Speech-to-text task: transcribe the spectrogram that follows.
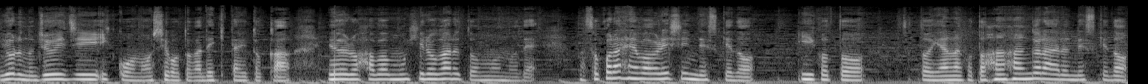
夜の10時以降のお仕事ができたりとか、いろいろ幅も広がると思うので、まあ、そこら辺は嬉しいんですけど、いいこと、ちょっと嫌なこと半々ぐらいあるんですけど、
